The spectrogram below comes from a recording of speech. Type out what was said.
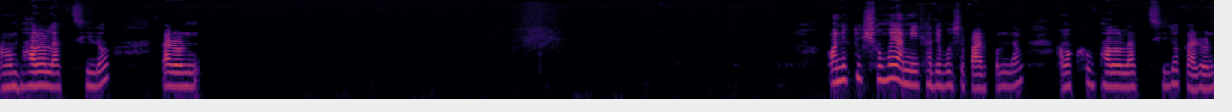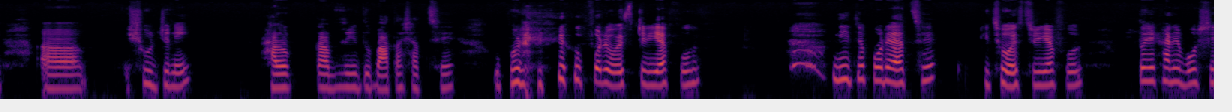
আমার ভালো লাগছিল, কারণ অনেকটুক সময় আমি এখানে বসে পার করলাম। আমার খুব ভালো লাগছিল কারণ সূর্য নেই, হালকা মৃদু বাতাস আছে, উপরে উপরে ওয়েস্টেরিয়া ফুল, নিচে পড়ে আছে কিছু ওয়েস্টেরিয়া ফুল। তো এখানে বসে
